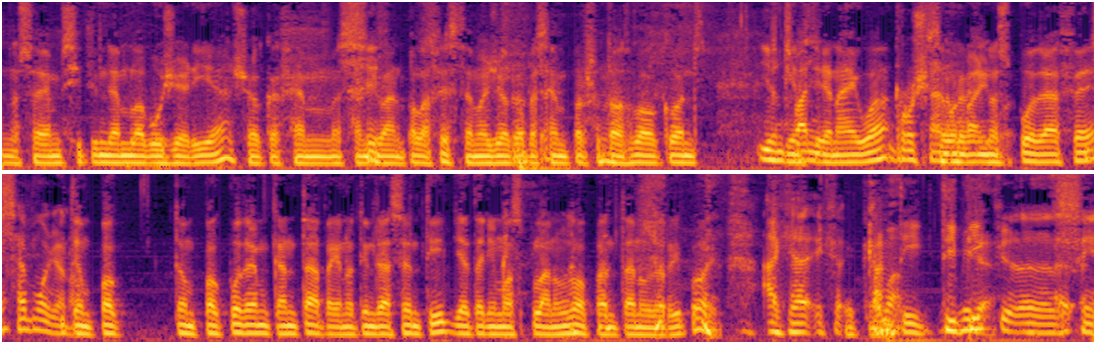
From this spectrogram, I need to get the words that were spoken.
no sabem si tindrem la bogeria, això que fem a Sant sí. Joan per la festa major, que passem per sota els balcons i ens, i ens tiren aigua, segurament no es podrà fer, i tampoc tampoc podem cantar perquè no tindrà sentit, ja tenim els planos al pantano de Ripoll. Ah, que, que, càntic típic, mira, uh, sí.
